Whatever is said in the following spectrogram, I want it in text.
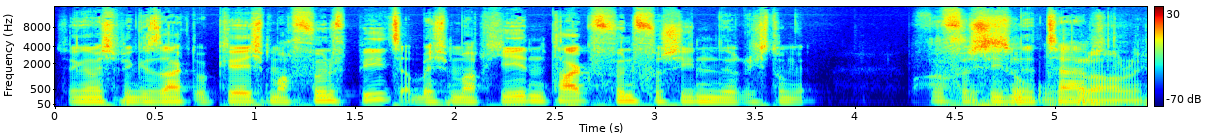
Deswegen habe ich mir gesagt, okay, ich mache fünf Beats, aber ich mache jeden Tag fünf verschiedene Richtungen. Fünf verschiedene Das ist so Tabs.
